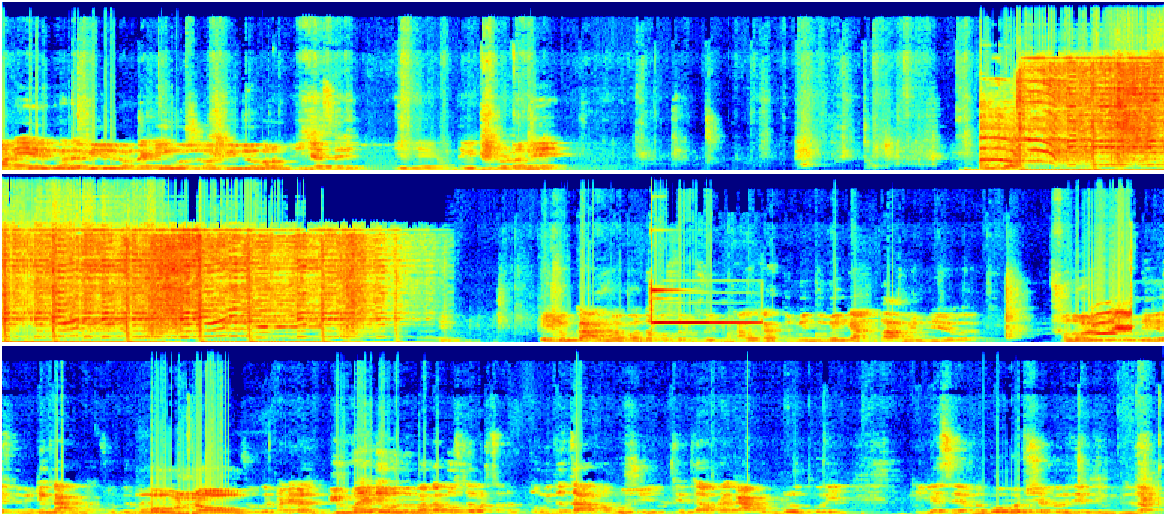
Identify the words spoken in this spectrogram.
মানে এরকম একটা ভিডিও আমরা একটা ইমোশনাল ভিডিও বানাবো ঠিক আছে? এই যে এখান থেকে ভিডিওটা নে। একটু কানবা কথা বলতে হালকা। তুমি তুমি কানবা আমি দিয়ে দেবো সুন্দর ঠিক আছে? তুমি একটু কানবা চোখের পানি। চোখের ভিউ পাইতে হতো কথা বুঝতে পারছ না? তুমি তো জানো অবশ্যই যেহেতু আমরা কাপড় বিরোধ করি ঠিক আছে? আমরা বউ ব্যবসা করি যেহেতু তুমি তো জানো।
